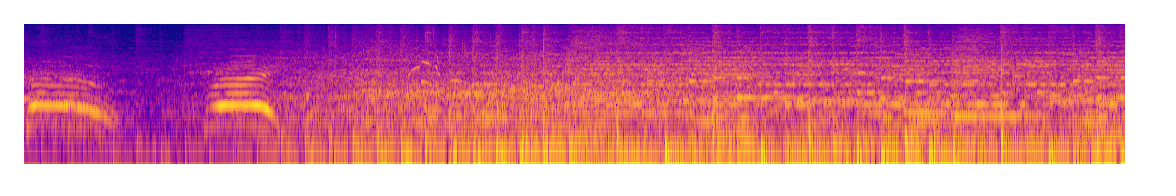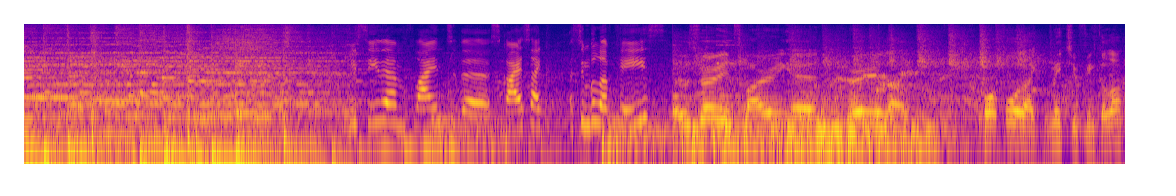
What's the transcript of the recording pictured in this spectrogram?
two, three. You see them fly into the sky. It's like a symbol of peace. It was very inspiring and very like thoughtful. Like makes you think a lot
